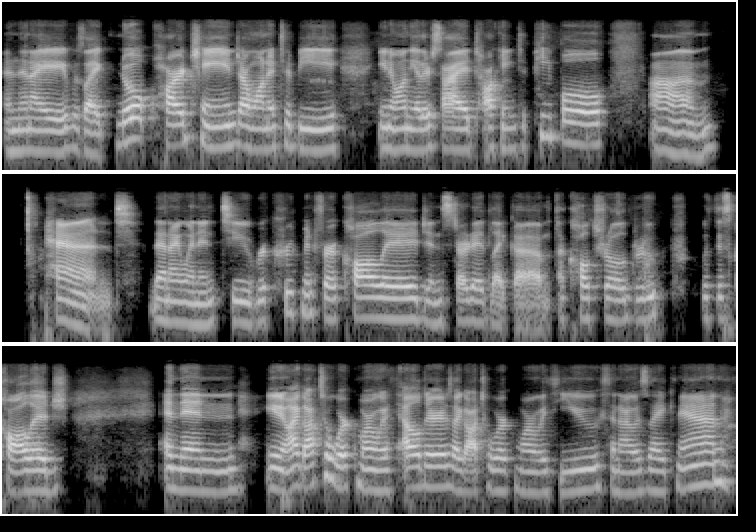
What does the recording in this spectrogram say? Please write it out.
And then i was like nope hard change. I wanted to be you know on the other side talking to people um, and then I went into recruitment for a college and started like a, a, cultural group with this college. And then, you know, I got to work more with elders, I got to work more with youth. And I was like, man,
